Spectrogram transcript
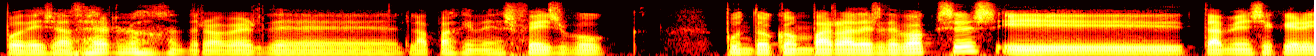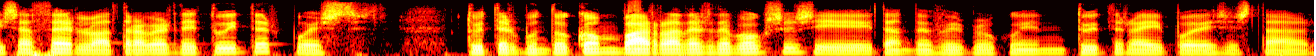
podéis hacerlo a través de la página es facebook.com barra desde boxes y también si queréis hacerlo a través de Twitter pues twitter.com barra desde boxes y tanto en Facebook como en Twitter ahí podéis estar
